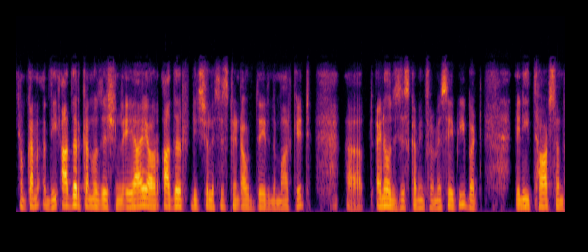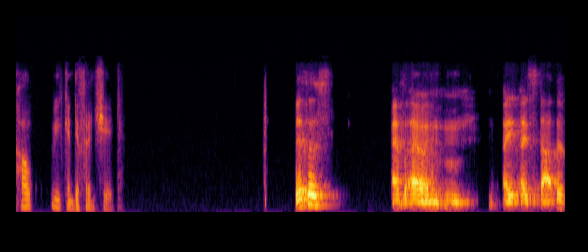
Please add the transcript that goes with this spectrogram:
from the other conversational ai or other digital assistant out there in the market uh, i know this is coming from sap but any thoughts on how we can differentiate this is as um, I, I started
